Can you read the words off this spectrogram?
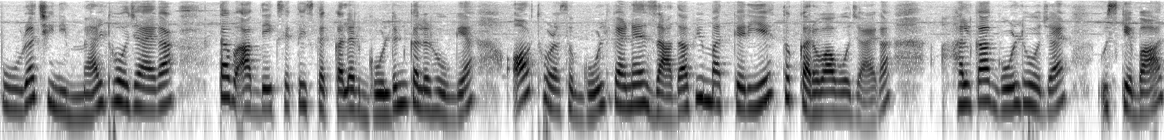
पूरा चीनी मेल्ट हो जाएगा, तब आप देख सकते हैं इसका कलर गोल्डन कलर हो गया। और थोड़ा सा गोल्ड करना है, ज़्यादा भी मत करिए तो करवा हो जाएगा। हल्का गोल्ड हो जाए, उसके बाद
